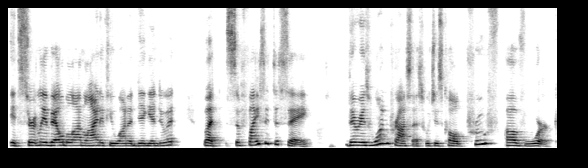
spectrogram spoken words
It's certainly available online if you want to dig into it, but suffice it to say, there is one process which is called proof of work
